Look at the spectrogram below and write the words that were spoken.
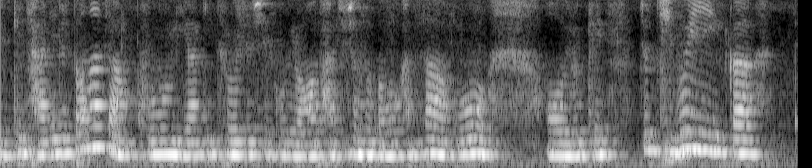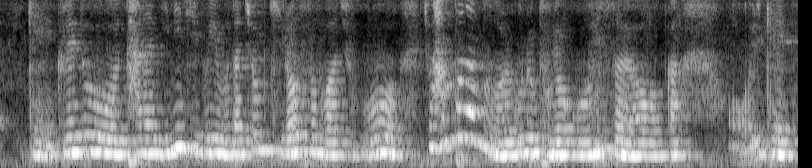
이렇게 자리를 떠나지 않고 이야기 들어주시고 영화 봐주셔서 너무 감사하고 어, 이렇게 좀 GV가 이렇게 그래도 다른 미니 GV보다 좀 길었어가지고 좀 한 분 한 분 얼굴을 보려고 했어요. 그러니까 어, 이렇게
